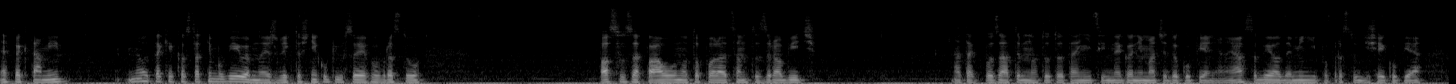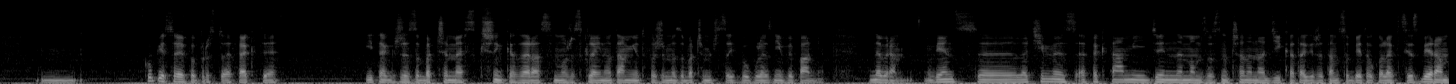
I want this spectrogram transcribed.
efektami, no tak jak ostatnio mówiłem, no jeżeli ktoś nie kupił sobie po prostu pasu zapału, no to polecam to zrobić. A tak poza tym, no to tutaj nic innego nie macie do kupienia. Ja sobie od Emilii po prostu dzisiaj kupię. Mm, kupię sobie po prostu efekty i także zobaczymy skrzynkę zaraz, może z klejnotami otworzymy, zobaczymy czy coś w ogóle z niej wypadnie. Dobra, więc y, lecimy z efektami. Dzienne mam zaznaczone na dzika, także tam sobie tą kolekcję zbieram.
